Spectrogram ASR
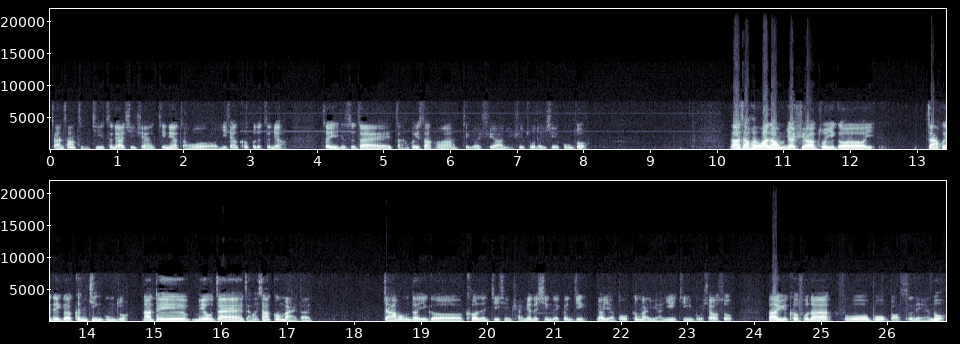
展场整洁，资料齐全，尽量掌握意向客户的资料。这也就是在展会上啊，这个需要你去做的一些工作。那展会完了，我们就需要做一个展会的一个跟进工作。那对没有在展会上购买的加盟的一个客人进行全面的信的跟进，了解不购买原因，进一步销售。那与客户呢服务部保持联络，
